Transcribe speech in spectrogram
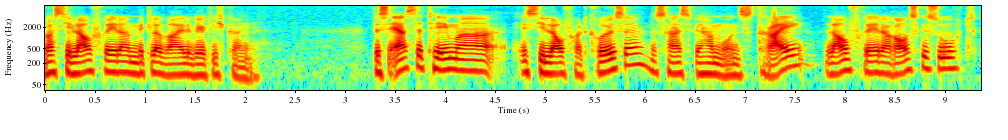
was die Laufräder mittlerweile wirklich können. Das erste Thema ist die Laufradgröße. Das heißt, wir haben uns drei Laufräder rausgesucht,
